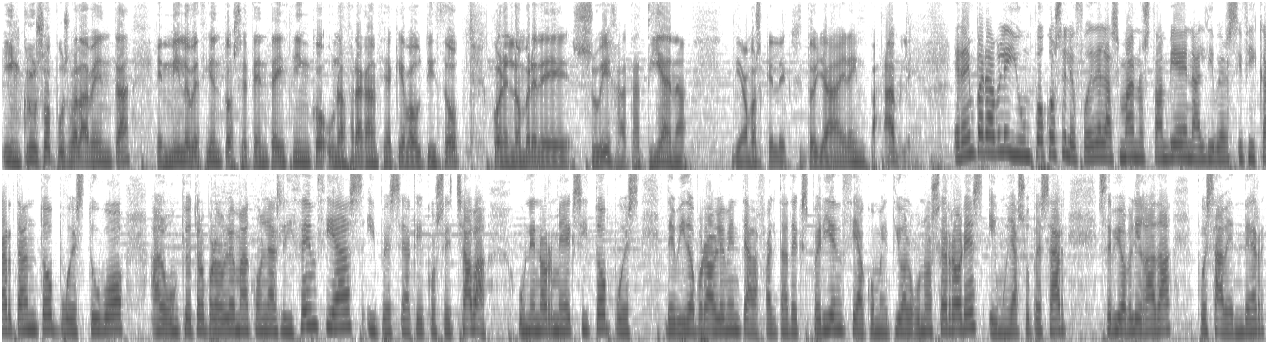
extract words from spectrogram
Incluso puso a la venta en 1975 una fragancia que bautizó con el nombre de su hija, Tatiana digamos que el éxito ya era imparable. Era imparable y un poco se le fue de las manos también al diversificar tanto, pues tuvo algún que otro problema con las licencias y pese a que cosechaba un enorme éxito, pues debido probablemente a la falta de experiencia cometió algunos errores y muy a su pesar se vio obligada pues a vender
